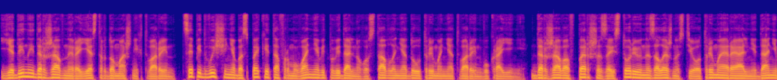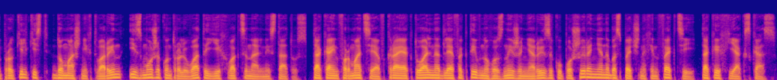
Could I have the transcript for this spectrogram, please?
Єдиний державний реєстр домашніх тварин це підвищення безпеки та формування відповідального ставлення до утримання тварин в Україні. Держава вперше за історію незалежності отримає реальні дані про кількість домашніх тварин і зможе контролювати їх вакцинальний статус. Така інформація вкрай актуальна для ефективного зниження ризику поширення небезпечних інфекцій, таких як сказ.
